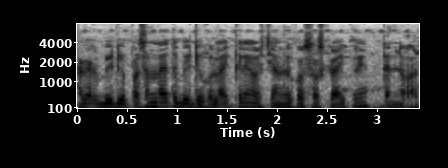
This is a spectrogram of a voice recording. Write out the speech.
अगर वीडियो पसंद आए तो वीडियो को लाइक करें और चैनल को सब्सक्राइब करें। धन्यवाद।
